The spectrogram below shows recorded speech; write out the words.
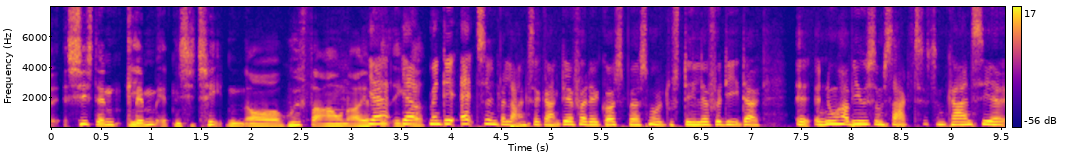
Øh, sidst ende glemme etniciteten og hudfarven, og jeg ja, ved ikke ja, hvad. men det er altid en balancegang. Derfor er det et godt spørgsmål, du stiller, fordi der, øh, nu har vi jo som sagt, som Karen siger,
